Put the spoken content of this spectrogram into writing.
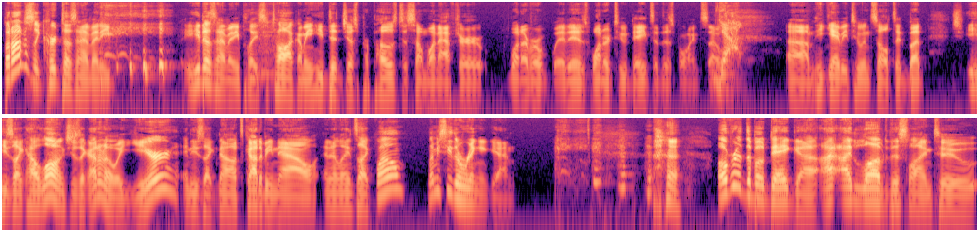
But honestly, Kurt doesn't have any he doesn't have any place to talk. I mean, he did just propose to someone after whatever it is, one or two dates at this point. So Yeah. um, he can't be too insulted. But he's like, How long? She's like, I don't know, a year? And he's like, No, it's got to be now. And Elaine's like, Well, let me see the ring again. Over at the bodega, I, I loved this line too.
